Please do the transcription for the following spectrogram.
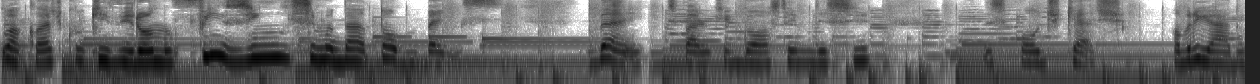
O Atlético que virou no finzinho em cima da Tombense. Bem, espero que gostem desse, desse podcast. Obrigado.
